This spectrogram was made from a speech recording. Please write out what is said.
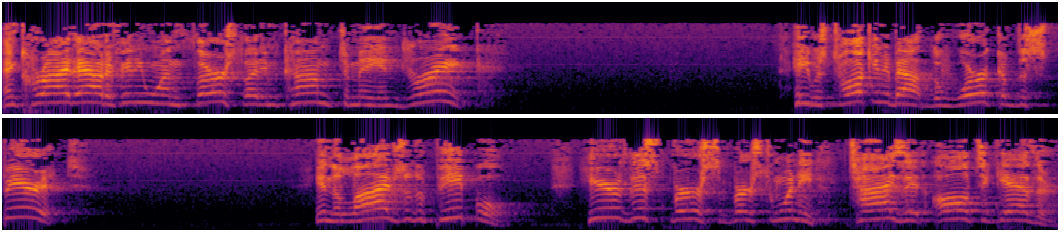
and cried out, if anyone thirst, let him come to me and drink. He was talking about the work of the Spirit in the lives of the people. Here, this verse, verse 20, ties it all together.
